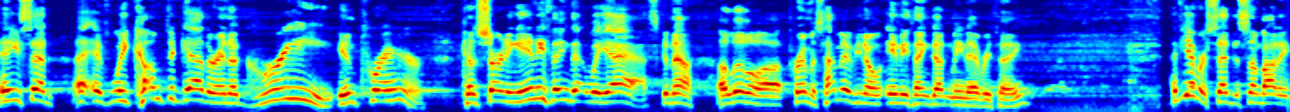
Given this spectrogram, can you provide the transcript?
And he said, if we come together and agree in prayer concerning anything that we ask, now a little uh, premise. How many of you know anything doesn't mean everything? Have you ever said to somebody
